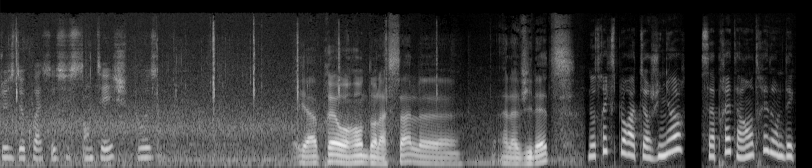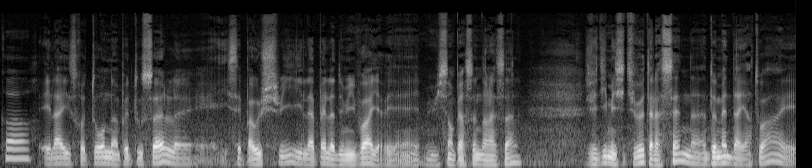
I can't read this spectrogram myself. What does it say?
plus de quoi se sustenter, je suppose. Et après, on rentre dans la salle euh, à la Villette. Notre explorateur junior s'apprête à rentrer dans le décor. Et là, il se retourne un peu tout seul. et Il ne sait pas où je suis. Il appelle à demi-voix. Il y avait 800 personnes dans la salle. Je lui ai dit, mais si tu veux, tu as la scène à deux mètres derrière toi et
